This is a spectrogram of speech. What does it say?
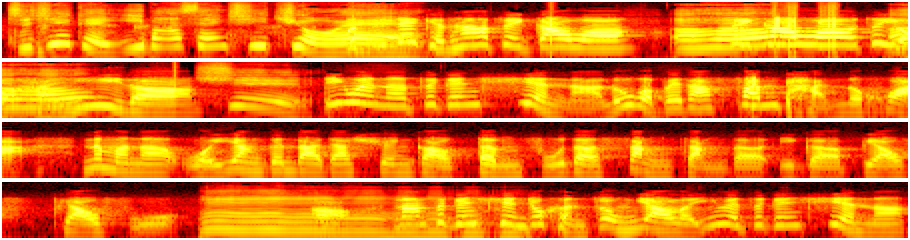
直接给 一八三七九哎，我哎，直接给它最高哦，最高哦，这有含义的哦。是，因为呢，这根线呐、如果被它翻盘的话，那么呢，我一样跟大家宣告等幅的上涨的一个标漂浮。嗯嗯嗯哦嗯，那这根线就很重要了，因为这根线呢，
